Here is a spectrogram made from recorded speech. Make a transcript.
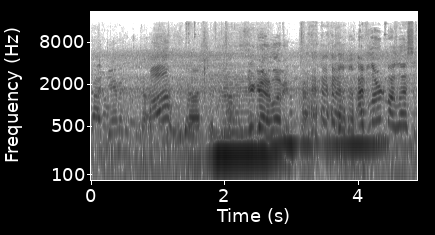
God damn it. You're good. I love you. I've learned my lesson.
